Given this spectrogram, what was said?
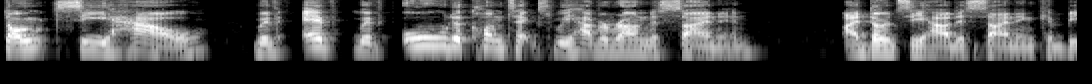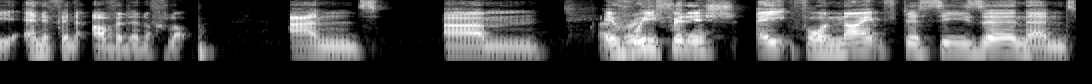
don't see how with ev- with all the context we have around the signing, I don't see how this signing can be anything other than a flop. And um, if we finish eighth or ninth this season and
